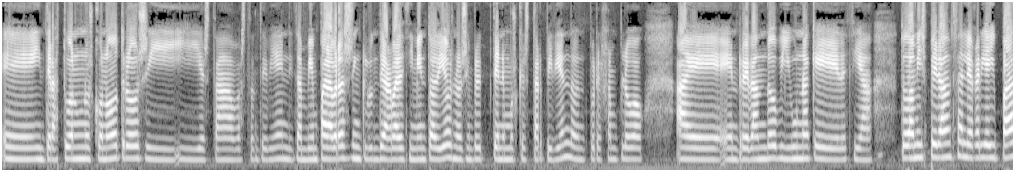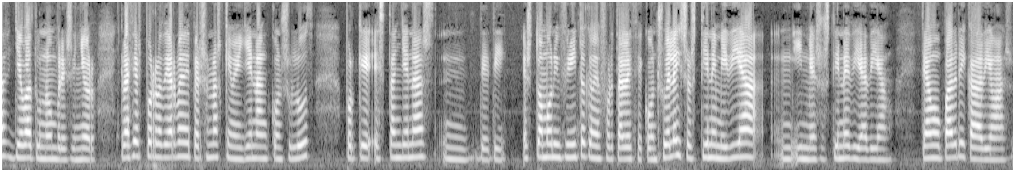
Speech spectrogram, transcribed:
eh, interactúan unos con otros y, está bastante bien y también palabras de agradecimiento a Dios, no siempre tenemos que estar pidiendo. Por ejemplo, eh, enredando vi una que decía toda mi esperanza, alegría y paz lleva tu nombre, Señor. Gracias por rodearme de personas que me llenan con su luz porque están llenas mm, de ti. Es tu amor infinito que me fortalece, consuela y sostiene mi día mm, y me sostiene día a día. Te amo, Padre, y cada día más.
